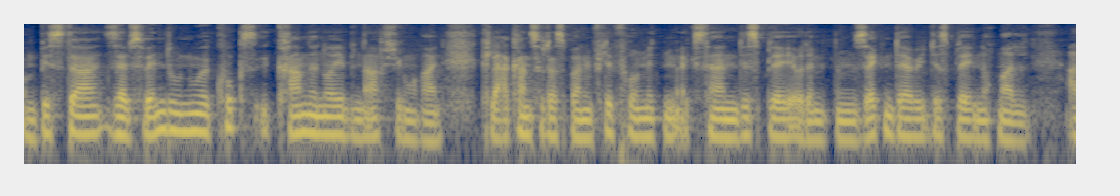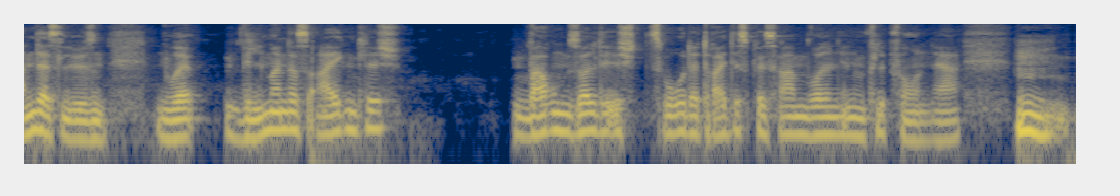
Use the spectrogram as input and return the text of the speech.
und bist da, selbst wenn du nur guckst, kam eine neue Benachrichtigung rein. Klar kannst du das bei einem Flipphone mit einem externen Display oder mit einem Secondary Display nochmal anders lösen. Nur will man das eigentlich? Warum sollte ich zwei oder drei Displays haben wollen in einem Flipphone? Ja, hm.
